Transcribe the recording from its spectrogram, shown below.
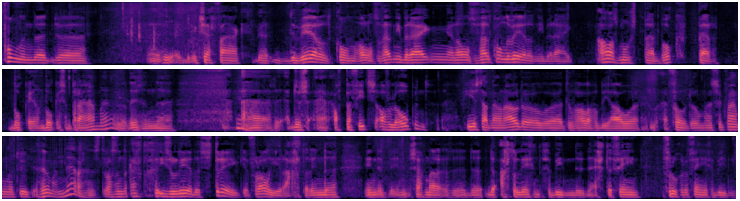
konden de... de eh, ik zeg vaak, de, de wereld kon Hollandse Veld niet bereiken... en Hollandse Veld kon de wereld niet bereiken. Alles moest per bok, per bok, een bok is een praam, hè? dat is een... eh, eh, dus, eh, of per fiets, of lopend. Hier staat nou een auto toevallig op die oude foto. Maar ze kwamen natuurlijk helemaal nergens. Het was een echt geïsoleerde streek. Vooral hierachter in de, in, het- in, zeg maar, de, de achterliggende gebieden. De, de echte veen, vroegere veengebieden.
